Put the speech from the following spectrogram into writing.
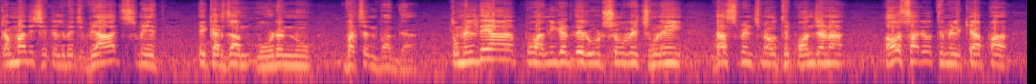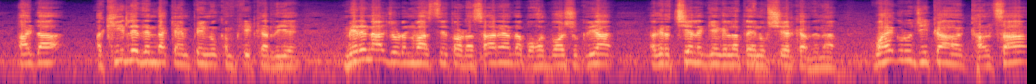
ਕੰਮਾਂ ਦੀ ਸ਼ਕਲ ਵਿੱਚ ਵਿਆਜ ਸਮੇਤ ਇਹ ਕਰਜ਼ਾ ਮੋੜਨ ਨੂੰ ਵਚਨਬੱਧ ਆ। ਤੋਂ ਮਿਲਦੇ ਆ ਭਵਾਨੀਗੜ੍ਹ ਦੇ ਰੋਡ ਸ਼ੋਅ ਵਿੱਚ ਹੁਣੇ ਹੀ 10 ਮਿੰਟ 'ਚ ਮੈਂ ਉੱਥੇ ਪਹੁੰਚ ਜਾਣਾ। ਆਓ ਸਾਰੇ ਉੱਥੇ ਮਿਲ ਕੇ ਆਪਾਂ ਅੱਜ ਦਾ ਅਖੀਰਲੇ ਦਿਨ ਦਾ ਕੈਂਪੇਨ ਨੂੰ ਕੰਪਲੀਟ ਕਰ ਦਈਏ। ਮੇਰੇ ਨਾਲ ਜੁੜਨ ਵਾਸਤੇ ਤੁਹਾਡਾ ਸਾਰਿਆਂ ਦਾ ਬਹੁਤ ਬਹੁਤ ਸ਼ੁਕਰੀਆ। ਅਗਰ ਅੱਛੀਆਂ ਲੱਗੀਆਂ ਗੱਲਾਂ ਤਾਂ ਇਹਨੂੰ ਸ਼ੇਅਰ ਕਰ ਦੇਣਾ। ਵਾਹਿਗੁਰੂ ਜੀ ਕਾ ਖਾਲਸਾ,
